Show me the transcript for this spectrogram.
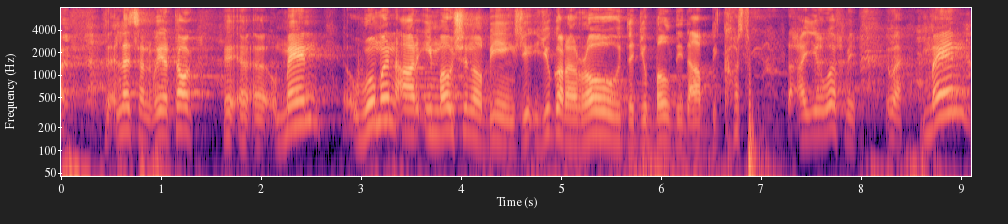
Listen, we are talking, uh, uh, men, women are emotional beings. You, you got a road that you build it up because Are you with me? Men,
